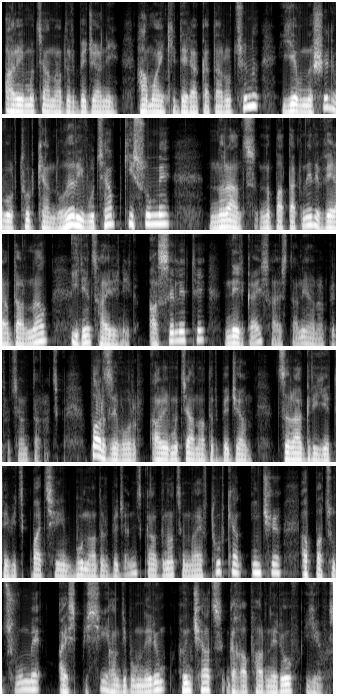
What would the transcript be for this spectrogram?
Արեմտյան Ադրբեջանի համայնքի դերակատարությունը եւ նշել, որ Թուրքիան լրիվությամբ կիսում է նրանց նպատակները վերադառնալ իրենց հայրենիք, ասել է թե ներկայիս Հայաստանի Հանրապետության տարածք։ Պարզ է, որ Արեմտյան Ադրբեջան ծրագրի յետևից, բացի բուն Ադրբեջանից կանգնած է նաև Թուրքիան, ինչը ապացուցվում է այսպիսի հանդիպումներում հնչած գաղափարներով եւս։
